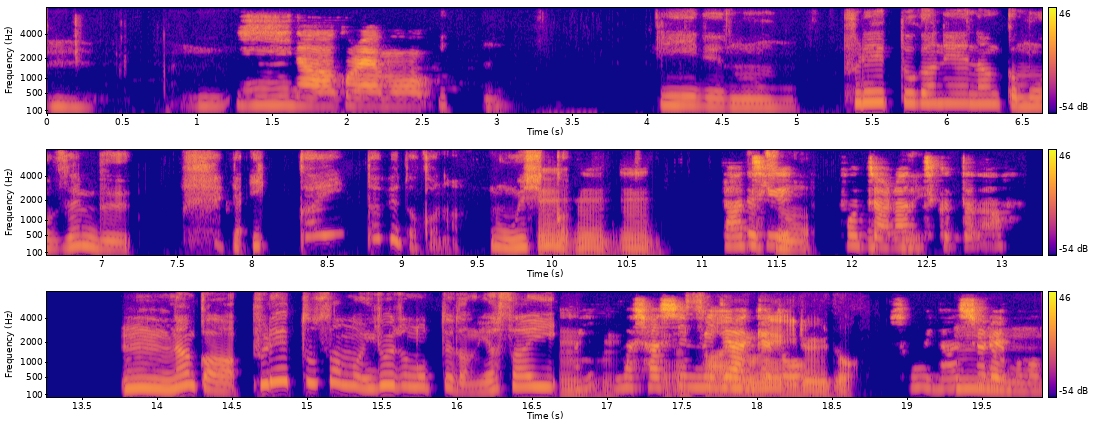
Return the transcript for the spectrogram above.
うんうんいいなこれも。いいですもうプレートがねなんかもう全部いや一回食べたかなもう美味しかったうんうんうん。ランチ、やつのポンちゃんランチ食ったな。うんなんかプレートさんのいろいろ乗ってたの野菜うんうん今写真見てやんけどいろいろ。すごい何種類も乗っ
